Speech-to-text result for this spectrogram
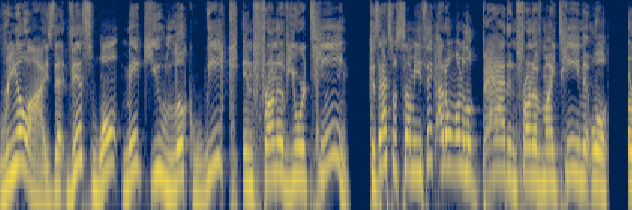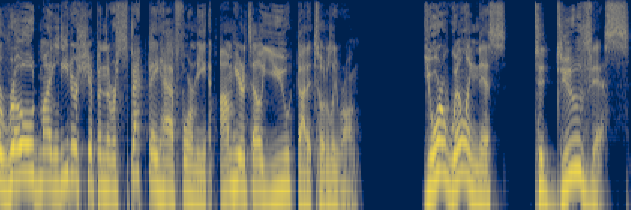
Realize that this won't make you look weak in front of your team. Because that's what some of you think. I don't want to look bad in front of my team. It will erode my leadership and the respect they have for me. I'm here to tell you, got it totally wrong. Your willingness to do this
